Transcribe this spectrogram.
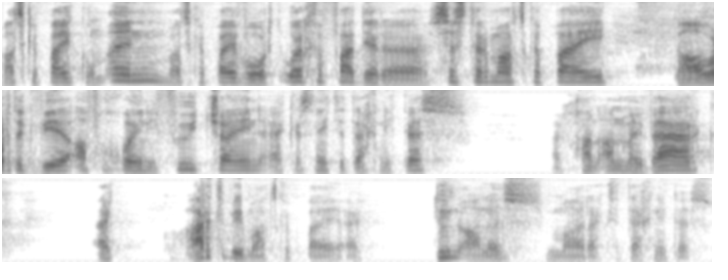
Maatskappy kom in, maatskappy word oorgevat deur 'n sustermaatskappy. Daar word ek weer afgegooi in die food chain. Ek is net 'n tegnikus. Ek gaan aan my werk. Ek hardloop die maatskappy. Ek doen alles, maar ek's 'n tegnikus.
